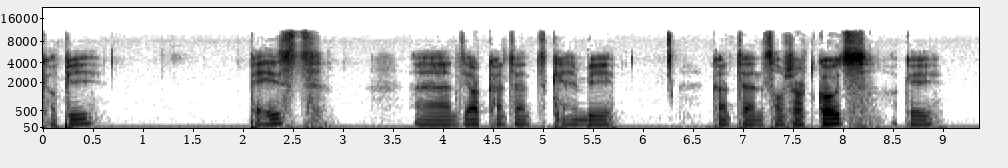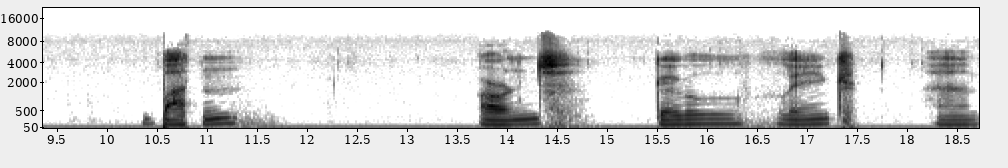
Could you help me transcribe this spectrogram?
Copy paste and your content can be contain some shortcodes okay. Button. Orange. Google. Link. And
